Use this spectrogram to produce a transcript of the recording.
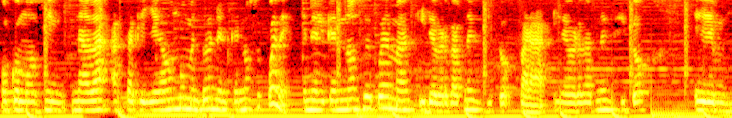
o como sin nada hasta que llega un momento en el que no se puede, en el que no se puede más y de verdad necesito parar y de verdad necesito em,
